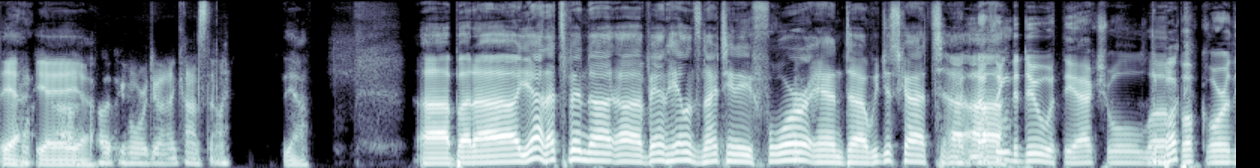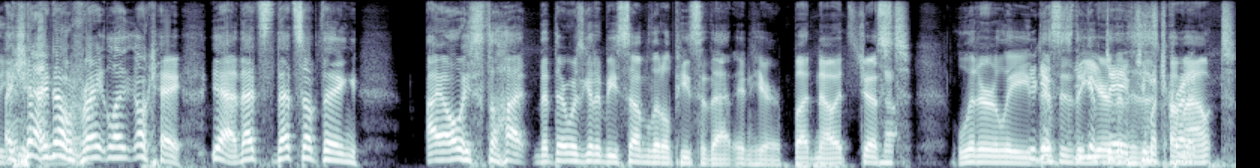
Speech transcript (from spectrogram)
Yeah. Yeah. Yeah. Uh, Yeah. Other people were doing it constantly. Yeah. Uh, but uh, yeah, that's been uh, uh, Van Halen's 1984, and uh, we just got uh, Had nothing to do with the actual The uh, book? book? or the. Uh, yeah, I know, you right? Like, okay, yeah, that's that's something. I always thought that there was going to be some little piece of that in here, but no, it's just literally You this is the give year that Dave this too has come credit. out.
